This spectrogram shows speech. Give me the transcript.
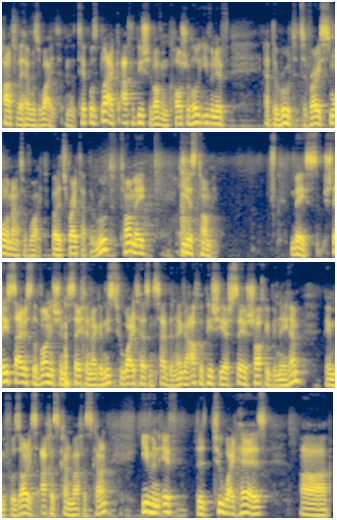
part of the hair was white and the tip was black, even if at the root it's a very small amount of white, but it's right at the root, Tome, he is Tome. Base. Nega. These two white hairs inside the Nega. Alpha Pishi Yesh Shachi Achas Kan Vachas Kan. Even if the two white hairs are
